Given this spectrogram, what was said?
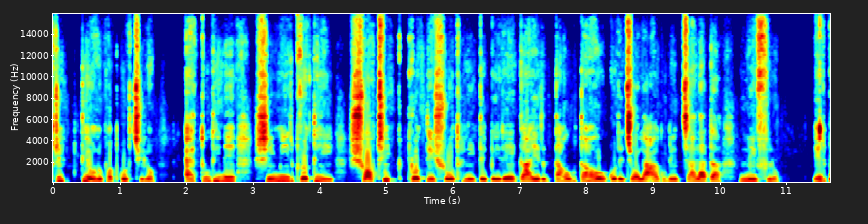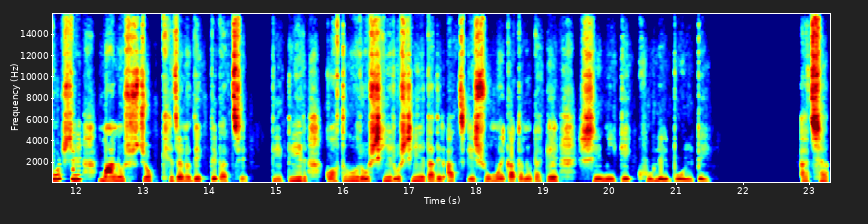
তৃপ্তি অনুভব করছিল। এতদিনে সিমির প্রতি সঠিক প্রতিশোধ নিতে পেরে গায়ের দাউ দাউ করে জ্বলা আগুনের জ্বালাটা নিভল। এরপর সে মানুষ চোখে যেন দেখতে পাচ্ছে। তিতির কত রসিয়ে রসিয়ে তাদের আজকে সময় কাটানোটাকে সিমিকে খুলে বলবে। আচ্ছা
